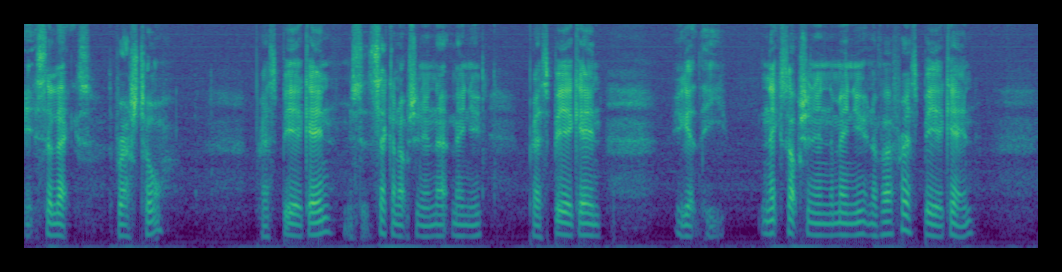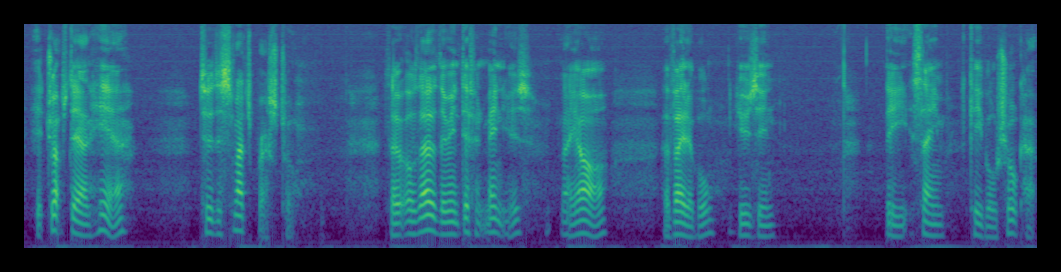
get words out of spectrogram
It selects the brush tool. Press B again. It's the second option in that menu. Press B again. You get the next option in the menu. And if I press B again it drops down here to the smudge brush tool. So although they're in different menus they are available using the same keyboard shortcut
